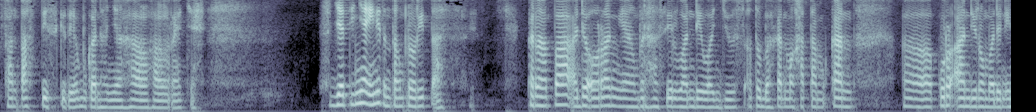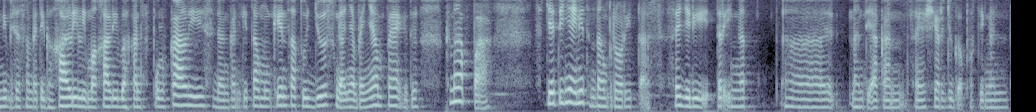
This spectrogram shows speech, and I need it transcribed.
fantastis gitu ya, bukan hanya hal-hal receh. Sejatinya ini tentang prioritas Kenapa ada orang yang berhasil one day one juice atau bahkan menghatamkan uh, Quran di Ramadan ini bisa sampai tiga kali, lima kali, bahkan sepuluh kali, sedangkan kita mungkin satu jus nggak nyampe-nyampe gitu. Kenapa? Sejatinya ini tentang prioritas. Saya jadi teringat uh, nanti akan saya share juga postingan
